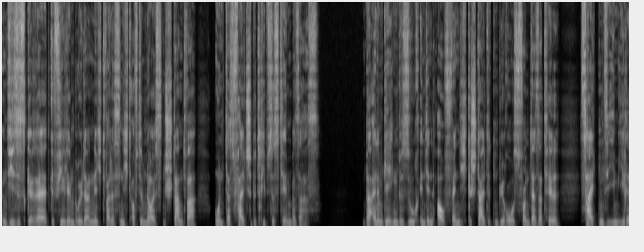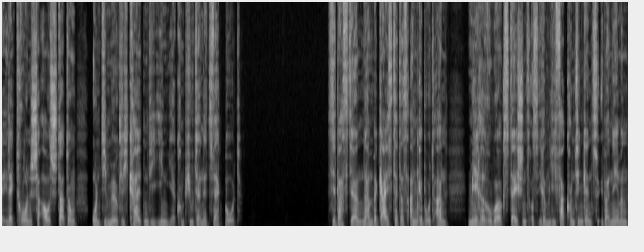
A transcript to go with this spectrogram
Und dieses Gerät gefiel den Brüdern nicht, weil es nicht auf dem neuesten Stand war und das falsche Betriebssystem besaß. Bei einem Gegenbesuch in den aufwendig gestalteten Büros von Desert Hill zeigten sie ihm ihre elektronische Ausstattung und die Möglichkeiten, die ihnen ihr Computernetzwerk bot. Sebastian nahm begeistert das Angebot an, mehrere Workstations aus ihrem Lieferkontingent zu übernehmen,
